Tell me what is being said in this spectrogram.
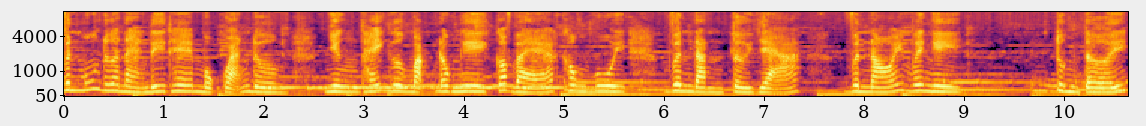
Vinh muốn đưa nàng đi thêm một quãng đường, nhưng thấy gương mặt Đông Nghi có vẻ không vui, Vinh đành từ giả. Vinh nói với Nghi, Tuần tới,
